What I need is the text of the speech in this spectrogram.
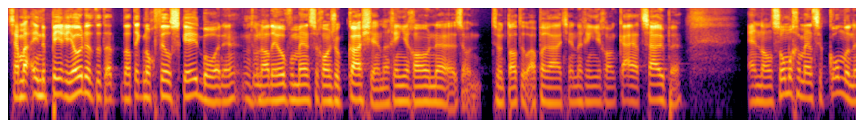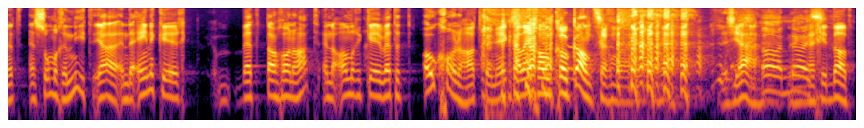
zeg maar in de periode dat, dat, dat ik nog veel skateboardde. Mhm. Toen hadden heel veel mensen gewoon zo'n kastje. En dan ging je gewoon eh, zo'n zo'n tattoo-apparaatje. En dan ging je gewoon keihard zuipen. En dan sommige mensen konden het en sommige niet. Ja, en de ene keer werd het dan gewoon hard. En de andere keer werd het ook gewoon hard, vind ik. Alleen gewoon krokant, zeg maar. dus ja, Oh, dan krijg je dat.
